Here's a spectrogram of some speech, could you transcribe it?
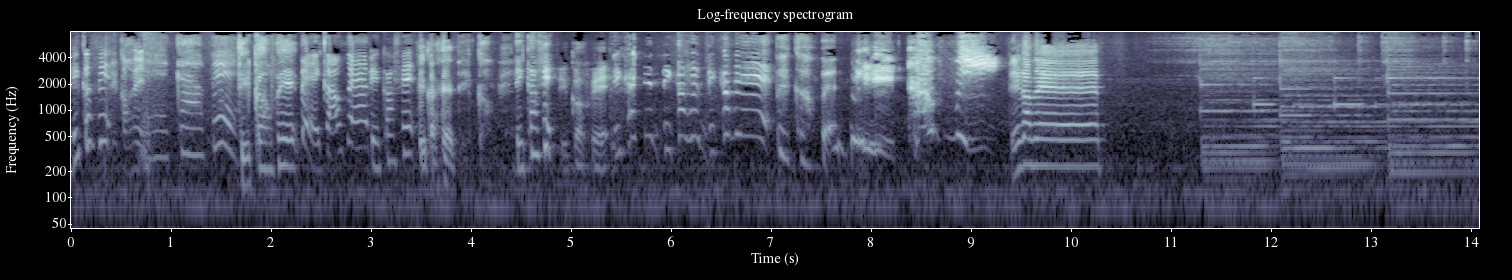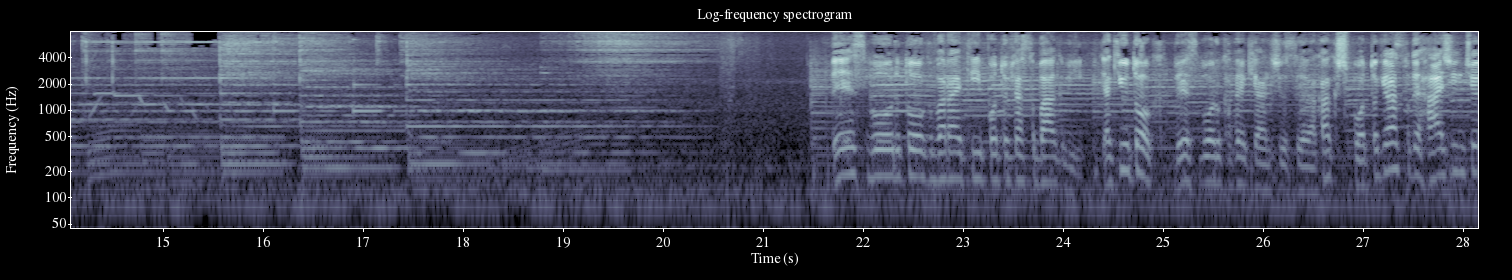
ベカフェ。ベカフェ。デカフェ。ベカフェ。ベカフェ。デカフェ。デカフベカフェ。ェデカフェ。ベカフェ。ベカフェ。ベカフェ。ベカフェ。デカフェ。ベースボールトークバラエティポッドキャスト番組。野球トークベースボールカフェキャン中世は各種ポッドキャストで配信中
